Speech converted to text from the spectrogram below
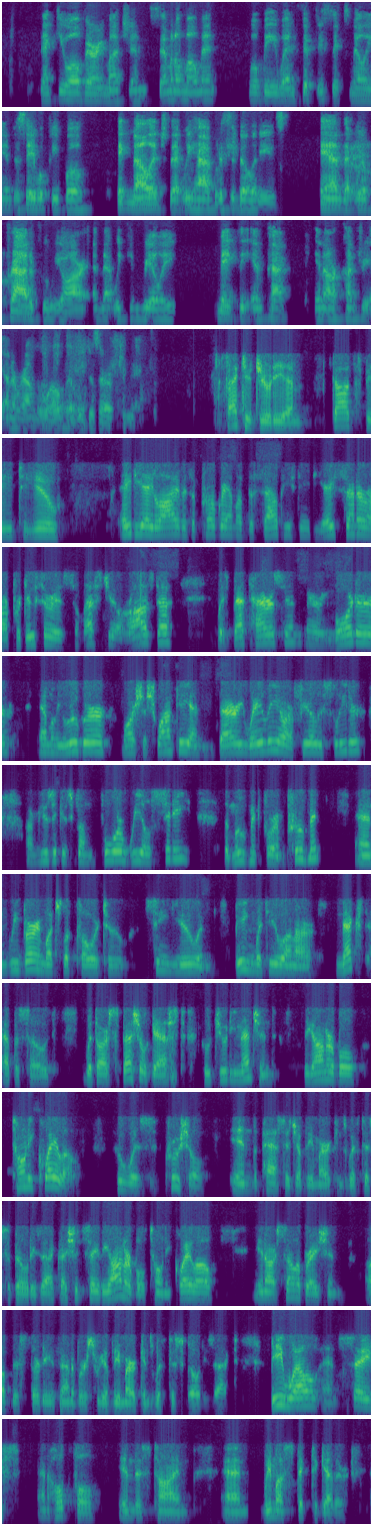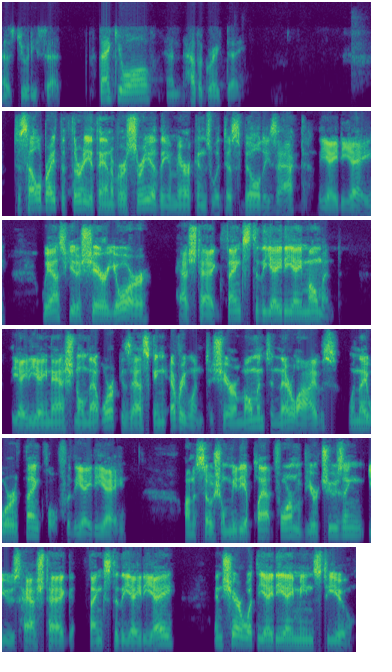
Thank you all very much. And seminal moment will be when 56 million disabled people acknowledge that we have disabilities and that we're proud of who we are and that we can really make the impact in our country and around the world that we deserve to make. Thank you, Judy, and Godspeed to you ADA Live is a program of the Southeast ADA Center. Our producer is Celestia Rosda with Beth Harrison, Mary Morter, Emily Ruber, Marsha Schwanke, and Barry Whaley, our fearless leader. Our music is from Four Wheel City, the movement for improvement, and we very much look forward to seeing you and being with you on our next episode with our special guest, who Judy mentioned, the Honorable Tony Coelho who was crucial in the passage of the Americans with Disabilities Act. I should say the Honorable Tony Coelho in our celebration of this 30th anniversary of the Americans with Disabilities Act. Be well and safe and hopeful in this time, and we must stick together, as Judy said. Thank you all, and have a great day. To celebrate the 30th anniversary of the Americans with Disabilities Act, the ADA, we ask you to share your hashtag thanks to the ADA moment. The ADA National Network is asking everyone to share a moment in their lives when they were thankful for the ADA. On a social media platform of your choosing, use hashtag thanks to the ADA and share what the ADA means to you.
